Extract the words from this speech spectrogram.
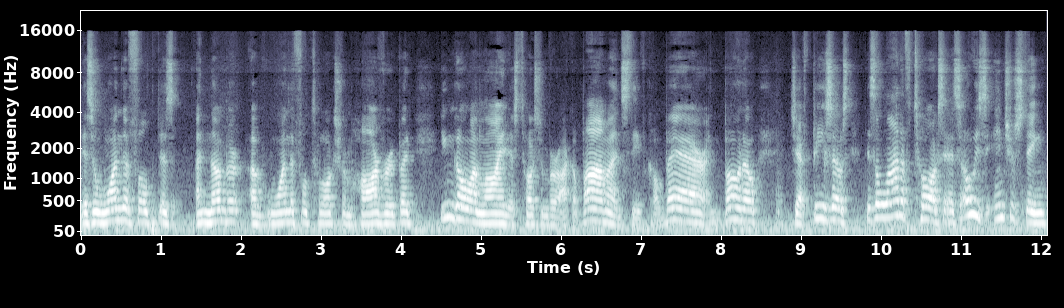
There's a wonderful, there's a number of wonderful talks from Harvard, but you can go online. There's talks from Barack Obama and Steve Colbert and Bono, Jeff Bezos. There's a lot of talks, and it's always interesting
